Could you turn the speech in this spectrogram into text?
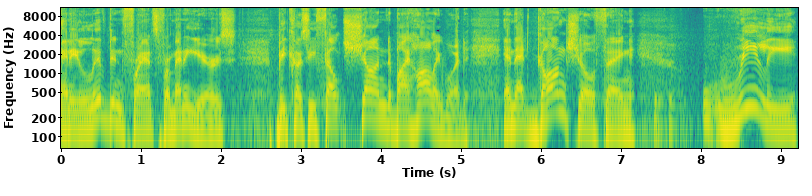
and he lived in France for many years because he felt shunned by Hollywood. And that Gong Show thing really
